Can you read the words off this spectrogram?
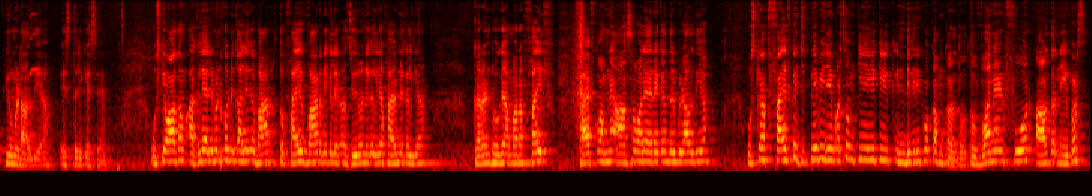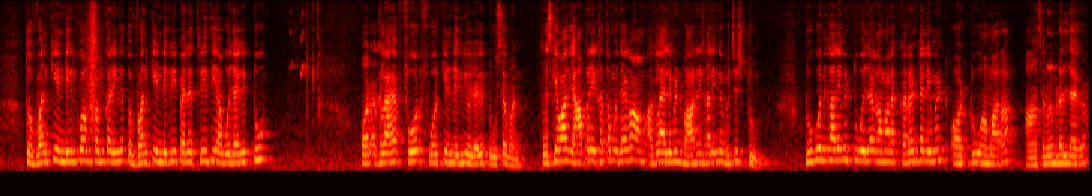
क्यू में डाल दिया, इस तरीके से। उसके बाद हम अगले एलिमेंट को निकालेंगे बाहर तो फाइव बाहर निकलेगा ज़ीरो निकल गया फाइव निकल गया। करंट हो गया हमारा फाइव फाइव को हमने आंसर वाले एरे के अंदर भी डाल दिया। उसके बाद फाइव के जितने भी नेबर्स हैं, उनकी एक एक इन डिग्री को कम कर दो। तो one and four are the neighbours तो वन की इन डिग्री को हम कम करेंगे तो वन की इन डिग्री पहले थ्री थी, अब हो जाएगी टू और अगला है फोर फोर की इन डिग्री हो जाएगी टू से वन तो इसके बाद यहाँ पर ये खत्म हो जाएगा, हम अगला एलिमेंट बाहर निकालेंगे विच इज़ टू टू को निकालेंगे टू हो जाएगा हमारा करंट एलिमेंट और टू हमारा आंसर में भी डल जाएगा।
